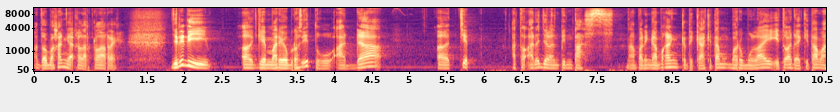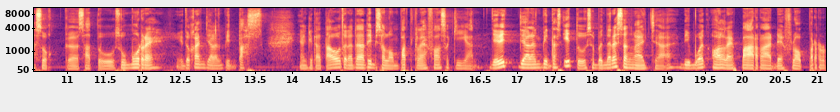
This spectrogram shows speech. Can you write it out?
Atau bahkan nggak kelar-kelar ya? Jadi di uh, game Mario Bros itu ada uh, cheat atau ada jalan pintas Nah paling gampang kan ketika kita baru mulai itu ada kita masuk ke satu sumur ya, itu kan jalan pintas. Yang kita tahu ternyata nanti bisa lompat ke level sekian. Jadi jalan pintas itu sebenarnya sengaja dibuat oleh para developer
